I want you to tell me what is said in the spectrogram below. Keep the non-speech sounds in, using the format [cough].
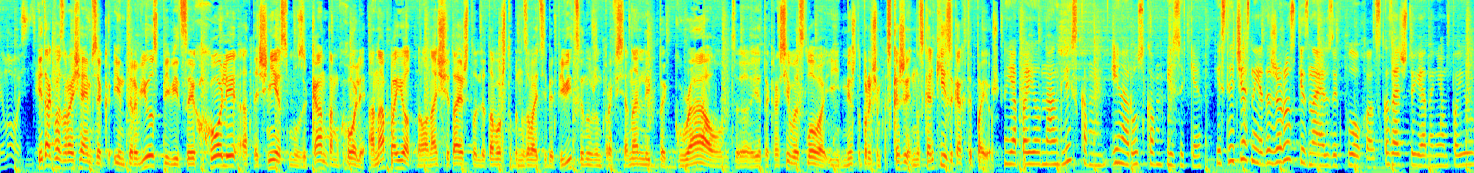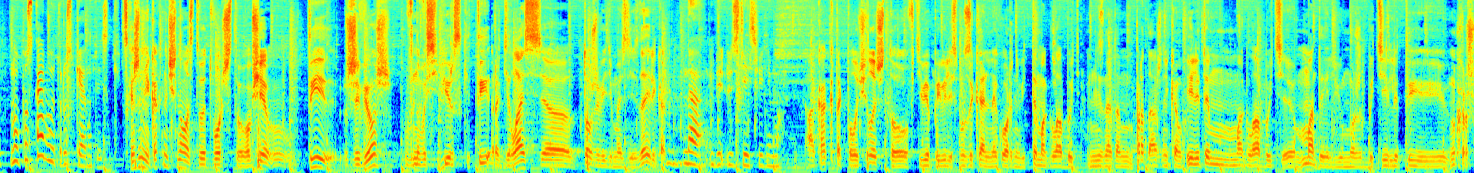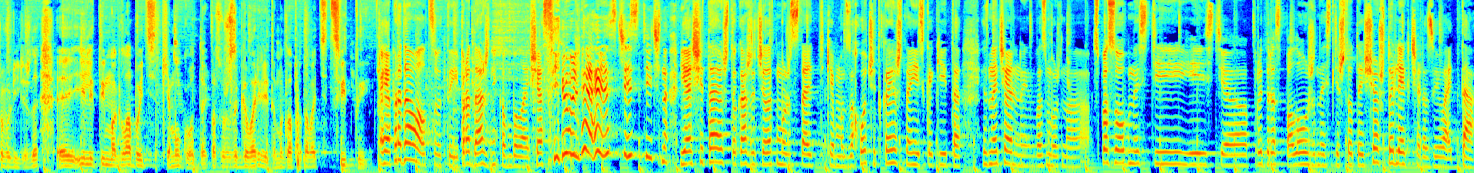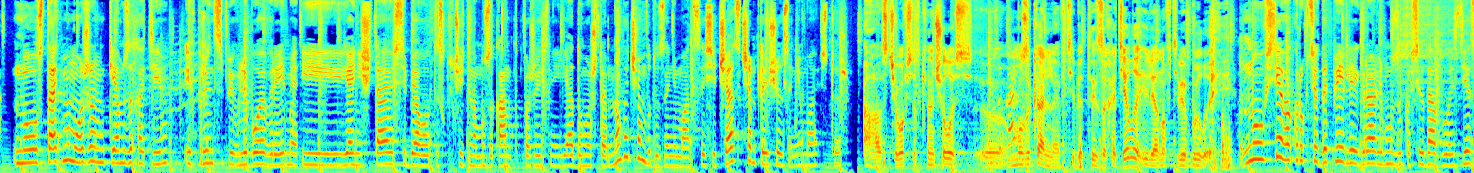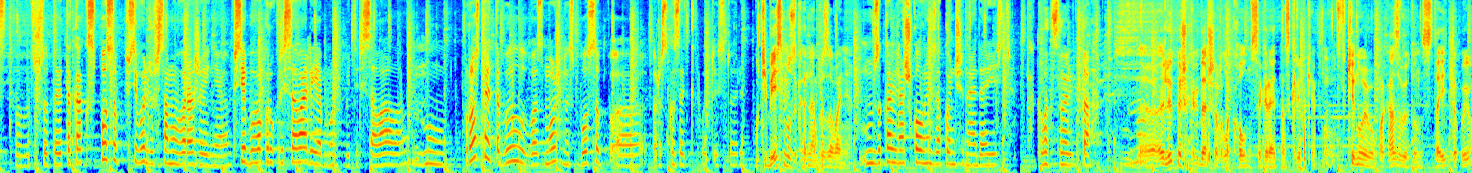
Итак, возвращаемся к интервью с певицей Холли, а точнее с музыкантом Холли. Она поет, но она считает, что для того, чтобы называть себя певицей, нужен профессиональный бэкграунд. И это красивое слово. И, между прочим, скажи, на скольких языках ты поешь? Я пою на английском и на русском языке. Если честно, я даже русский знаю язык плохо. Сказать, что я на нем пою, ну, пускай будет русский и английский. Скажи мне, как начиналось твое творчество? Вообще, ты живешь в Новосибирске, ты родилась э, тоже, видимо, здесь, да, или как? Да, здесь, видимо. А как так получилось, что в тебе появились музыкальные корни? Ведь ты могла быть, не знаю, там, продажником, или ты могла быть э, моделью, может быть, или ты, ну, хорошо выглядишь, да? Э, Или ты могла быть кем угодно, раз уже заговорили, ты могла продавать цветы. А я продавал цветы, и продажником была, сейчас [laughs] являюсь частично. Я считаю, что каждый человек может стать кем он захочет. Конечно, есть какие-то изначальные, возможно, способности, есть э, предрасположенности, что-то еще, что легче развивать, да. Но стать мы можем кем захотим, и, в принципе, в любое время. И я не считаю себя вот исключительно музыкантом по жизни. Я думаю, что я много чем буду заниматься, и сейчас чем-то еще занимаюсь тоже. А с чего все-таки началось э, Музыкальное? в тебе? Ты захотела или оно в тебе было? [laughs] Ну, все вокруг всегда пели, играли, музыка всегда была с детства, вот что-то. Это как способ всего лишь самовыражения. Все бы вокруг рисовали, я бы, может быть, рисовала. Ну, просто это был возможный способ э, рассказать какую-то историю. У тебя есть музыкальное образование? Музыкальная школа незаконченная, да, есть. [laughs] Класс альта. Э, Любишь, когда Шерлок Холмс играет на скрипке? Ну, в кино его показывают, он стоит такой...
